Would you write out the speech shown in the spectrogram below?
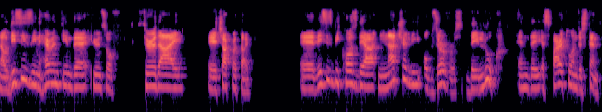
Now, this is inherent in the experience of third eye uh, chakra type. Uh, this is because they are naturally observers. They look and they aspire to understand.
